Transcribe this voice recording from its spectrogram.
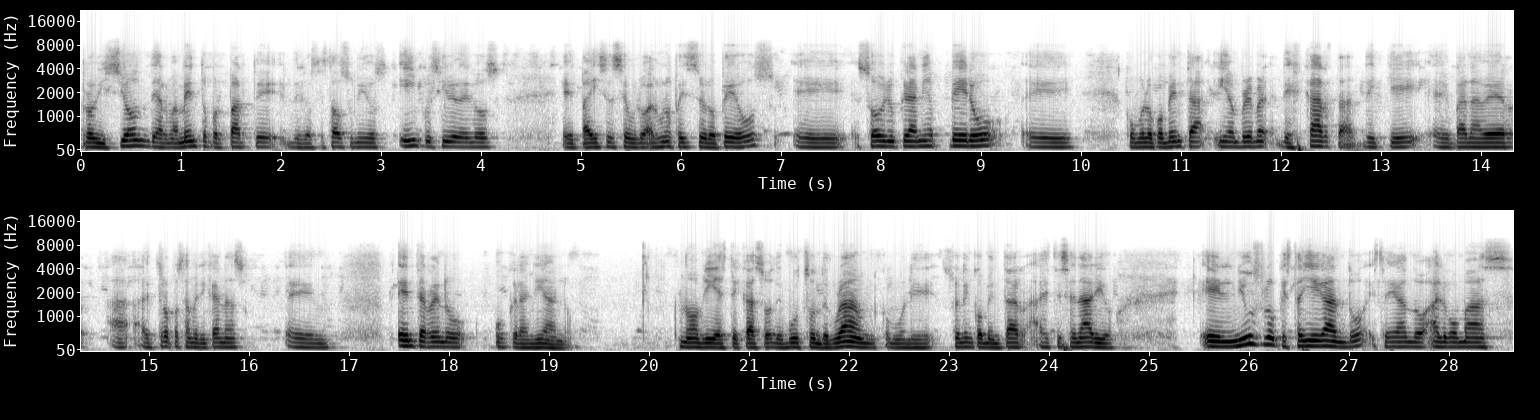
provisión de armamento por parte de los Estados Unidos, inclusive de los países euro, algunos países europeos, sobre Ucrania, pero como lo comenta Ian Bremer, descarta de que van a haber tropas americanas en terreno ucraniano no habría este caso de boots on the ground, como le suelen comentar a este escenario. El newsflow que está llegando, está llegando algo más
